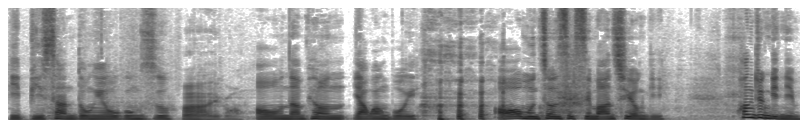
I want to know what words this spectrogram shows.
이 비산동의 오공수. 아이고. 어우, 남편 야광보이. 어우, 문천 섹시 만취 연기. 황준기님,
